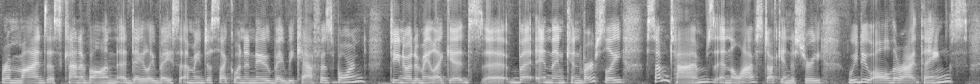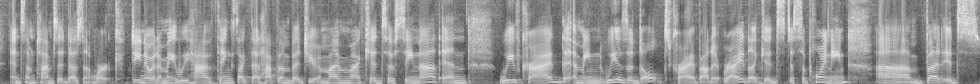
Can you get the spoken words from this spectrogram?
reminds us kind of on a daily basis. I mean, just like when a new baby calf is born. Do you know what I mean? Like it's. Uh, but and then conversely, sometimes in the livestock industry, we do all the right things, and sometimes it doesn't work. Do you know what I mean? We have things like that happen, but you, my my kids have seen that and and we've cried. I mean, we as adults cry about it, right? Like it's disappointing, um, but it's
